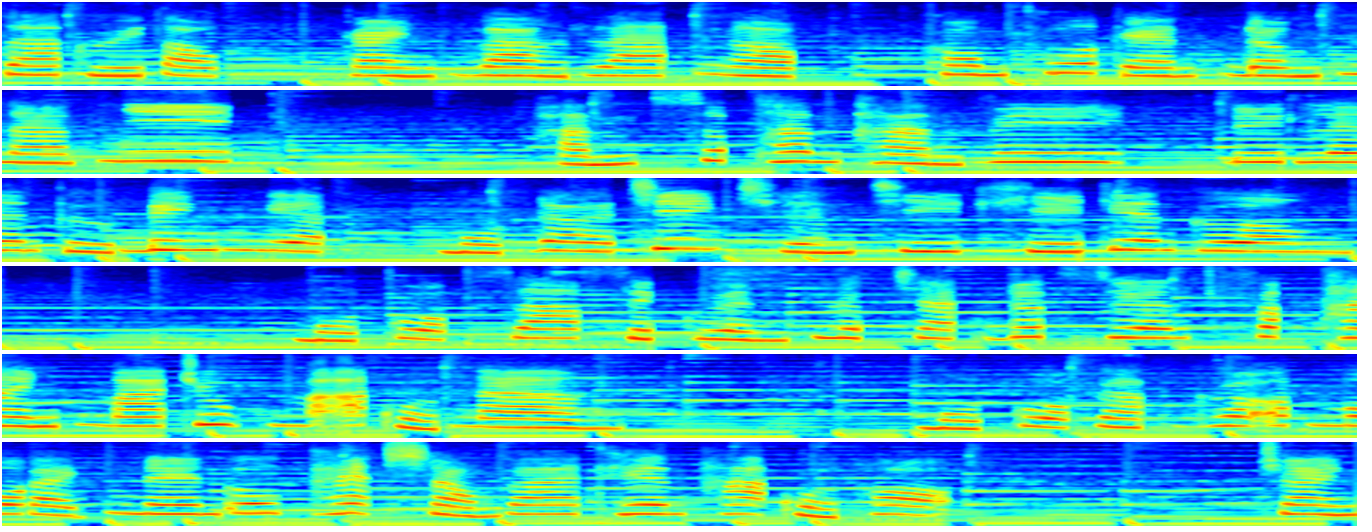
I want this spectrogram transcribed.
gia quý tộc, cành vàng lá ngọc, không thua kém đấng nam nhi. Hắn xuất thân hàn vi, đi lên từ binh nghiệp một đời chinh chiến trí khí kiên cường. Một cuộc giao dịch quyền lực chặt đứt duyên phận thành mai trúc mã của nàng. Một cuộc gặp gỡ mua bạch nên ước hẹn sóng vai thiên hạ của họ. Tranh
